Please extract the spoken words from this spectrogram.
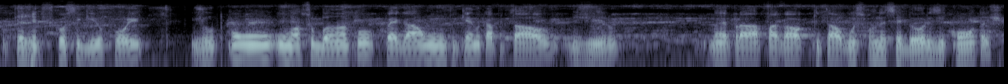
O que a gente conseguiu foi, junto com o nosso banco, pegar um pequeno capital de giro, né, para pagar quitar alguns fornecedores e contas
